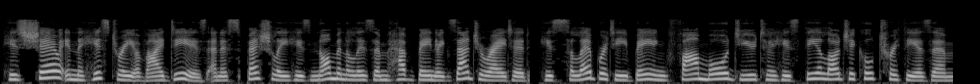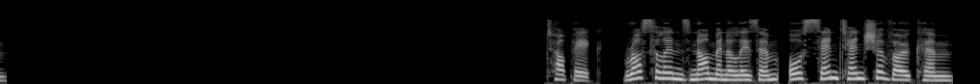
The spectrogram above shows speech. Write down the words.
His share in the history of ideas and especially his nominalism have been exaggerated, his celebrity being far more due to his theological tritheism. Topic: Roscelin's nominalism, or sententia vocum.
